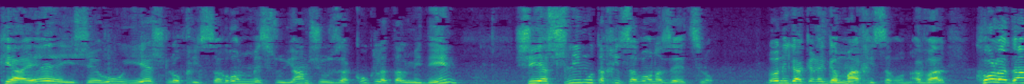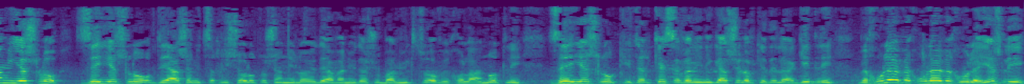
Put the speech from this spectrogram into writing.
כי הרי שהוא יש לו חיסרון מסוים שהוא זקוק לתלמידים שישלימו את החיסרון הזה אצלו. לא ניגע כרגע מה החיסרון, אבל כל אדם יש לו, זה יש לו דעה שאני צריך לשאול אותו שאני לא יודע, ואני יודע שהוא בעל מקצוע ויכול לענות לי, זה יש לו יותר כסף, אני ניגש אליו כדי להגיד לי, וכולי וכולי וכולי. יש לי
